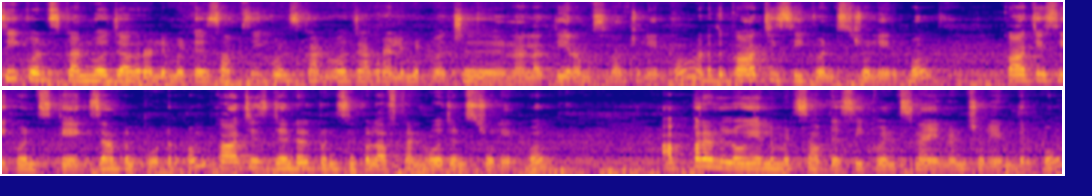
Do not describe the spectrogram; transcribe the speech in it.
சீக்வன்ஸ் கன்வர்ஜ் ஆகிற லிமிட்டு சப் சீக்வன்ஸ் கன்வர்ஜ் ஆகிற லிமிட் வச்சு நல்ல தியரம்ஸ்லாம் சொல்லியிருப்போம். அடுத்து காட்சி சீக்வன்ஸ் சொல்லியிருப்போம். காட்சி சீக்வன்ஸ்க்கு எக்ஸாம்பிள் போட்டிருப்போம். Cauchy's general principle of convergence சொல்லியிருப்போம். Upper and lower limits of the சீக்வன்ஸ்னால் என்னென்னு சொல்லியிருந்திருப்போம்.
